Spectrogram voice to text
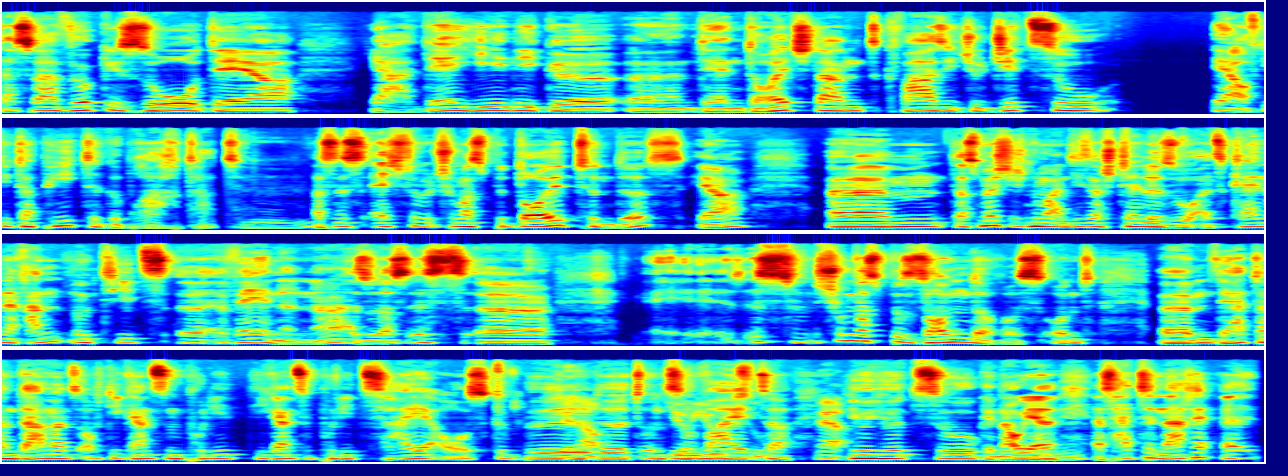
Das war wirklich so der, ja, derjenige, äh, der in Deutschland quasi Jiu-Jitsu ja, auf die Tapete gebracht hat. Mhm. Das ist echt schon was Bedeutendes, ja. Ähm, das möchte ich nur an dieser Stelle so als kleine Randnotiz äh, erwähnen. Ne? Also das ist äh, es ist schon was Besonderes. Und ähm, der hat dann damals auch die, ganzen Poli die ganze Polizei ausgebildet genau. und Jujutsu. so weiter. Ja. Jujutsu, genau, ja. Mhm. Das hatte nachher, äh,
